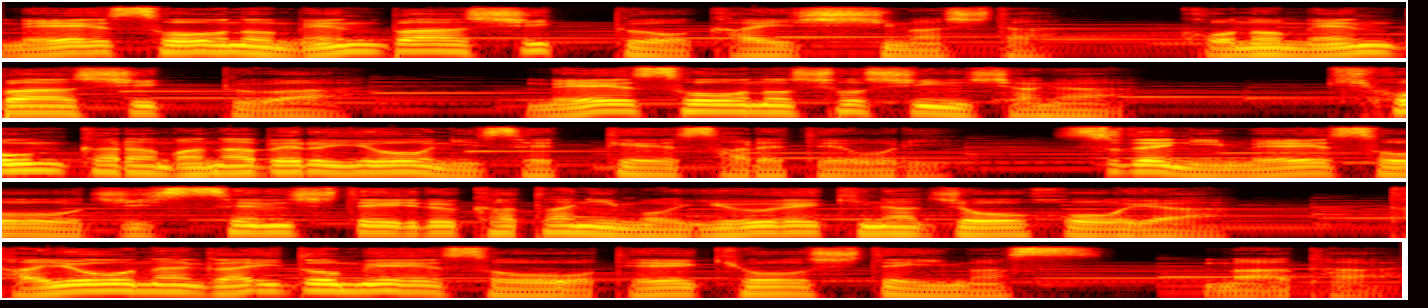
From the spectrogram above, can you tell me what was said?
瞑想のメンバーシップを開始しました。このメンバーシップは瞑想の初心者が基本から学べるように設計されておりすでに瞑想を実践している方にも有益な情報や多様なガイド瞑想を提供しています。また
